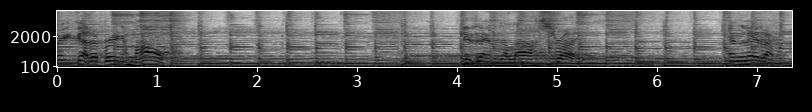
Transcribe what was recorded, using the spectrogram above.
We gotta bring them home. Give them the last right let them.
